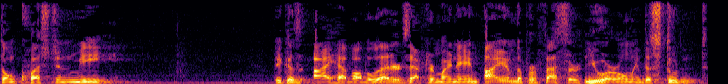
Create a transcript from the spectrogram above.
Don't question me. Because I have all the letters after my name. I am the professor. You are only the student.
